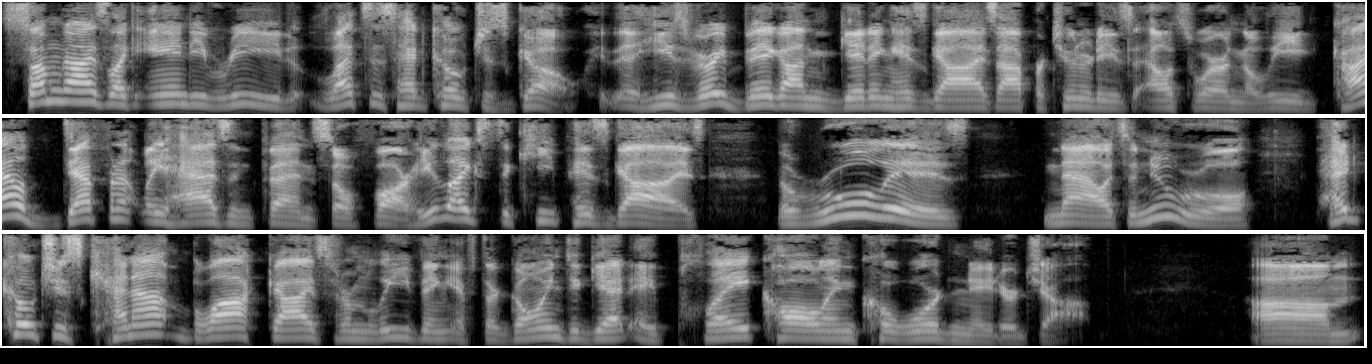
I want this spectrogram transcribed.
some guys like Andy Reid lets his head coaches go. He's very big on getting his guys opportunities elsewhere in the league. Kyle definitely hasn't been so far. He likes to keep his guys. The rule is now, it's a new rule. Head coaches cannot block guys from leaving if they're going to get a play calling coordinator job. Um,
